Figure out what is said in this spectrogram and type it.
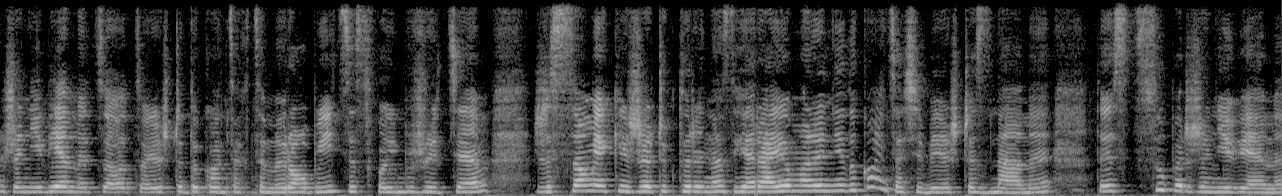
że nie wiemy, co, co jeszcze do końca chcemy robić ze swoim życiem, że są jakieś rzeczy, które nas jarają, ale nie do końca siebie jeszcze znamy. To jest super, że nie wiemy,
